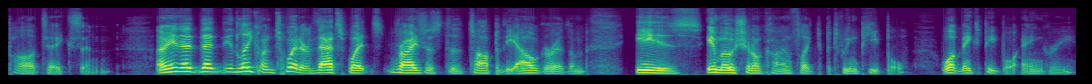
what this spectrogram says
politics and I mean that that like on Twitter, that's what rises to the top of the algorithm is emotional conflict between people. What makes people angry?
